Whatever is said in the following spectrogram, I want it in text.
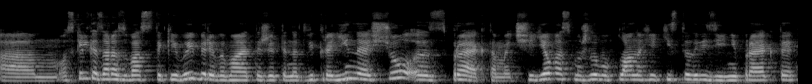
Ем, Оскільки зараз у вас такий вибір, і ви маєте жити на дві країни, що з проектами? Чи є у вас, можливо, в планах якісь телевізійні проекти?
